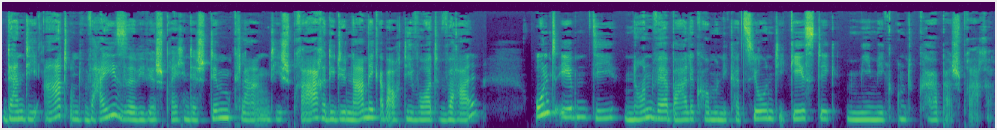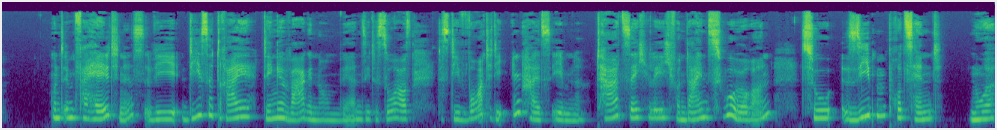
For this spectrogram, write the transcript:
dann die Art und Weise, wie wir sprechen, der Stimmklang, die Sprache, die Dynamik, aber auch die Wortwahl und eben die nonverbale Kommunikation, die Gestik, Mimik und Körpersprache. Und im Verhältnis, wie diese drei Dinge wahrgenommen werden, sieht es so aus, dass die Worte, die Inhaltsebene tatsächlich von deinen Zuhörern zu sieben Prozent nur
